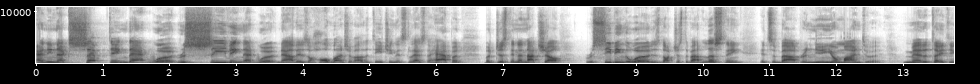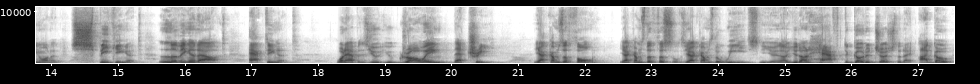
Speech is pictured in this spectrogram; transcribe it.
And in accepting that word, receiving that word, now there's a whole bunch of other teaching that still has to happen, but just in a nutshell, receiving the word is not just about listening, it's about renewing your mind to it, meditating on it, speaking it, living it out, acting it. What happens? You, you're growing that tree. Here comes a thorn. Here comes the thistles. Here comes the weeds. You know, you don't have to go to church today. I go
